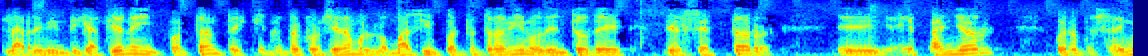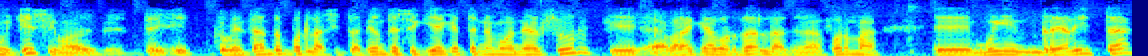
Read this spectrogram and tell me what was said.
las reivindicaciones importantes que nosotros consideramos lo más importante ahora mismo dentro de, del sector eh, español, bueno, pues hay muchísimo. comenzando por la situación de sequía que tenemos en el sur, que habrá que abordarla de una forma eh, muy realista,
